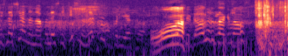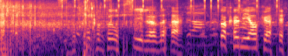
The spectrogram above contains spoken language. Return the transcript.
изначально на Фантастике Китчена, знаешь, сколько приехало? О, Фига он разогнался. это было сильно, да. Да, Только мелко. Блин,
